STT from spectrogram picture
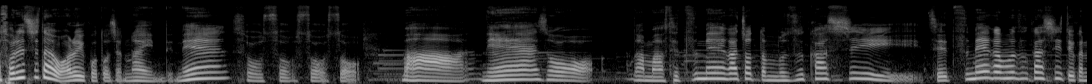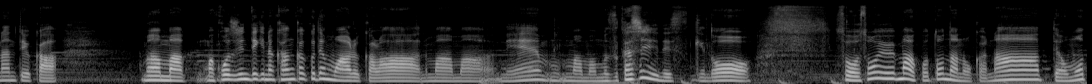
それ自体は悪いことじゃないんでね。そうそうそうそう。まあねそう。まあ説明がちょっと難しい。説明が難しいというか何ていうか。まあまあ、まあ、個人的な感覚でもあるから。まあまあね。まあまあ難しいですけど。そうそういうまあことなのかなって思っ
